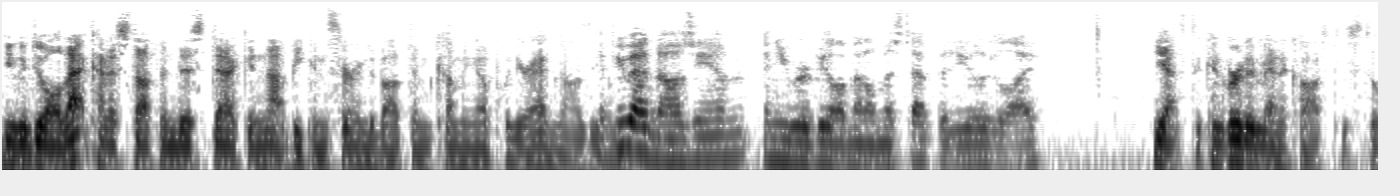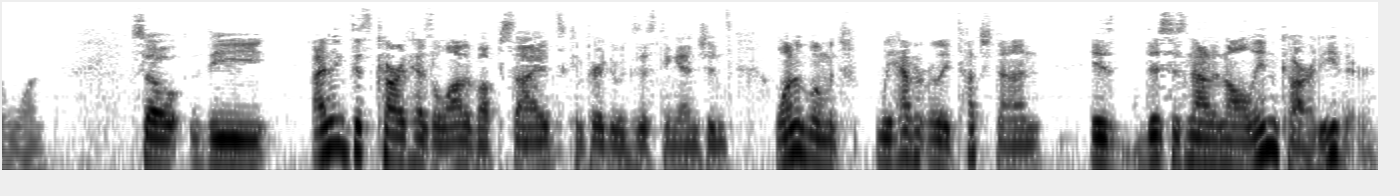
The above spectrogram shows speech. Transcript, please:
You can do all that kind of stuff in this deck and not be concerned about them coming up with your ad nauseam. if you ad nauseam and you reveal a mental misstep, but you lose a life. Yes, the converted mana cost is still one. So the I think this card has a lot of upsides compared to existing engines. One of them, which we haven't really touched on, is this is not an all-in card either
